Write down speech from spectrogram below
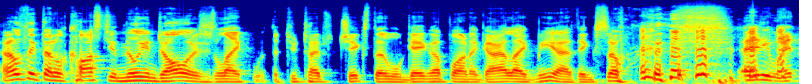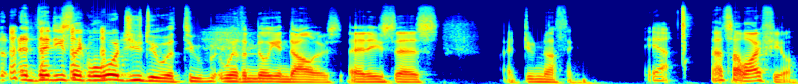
"I don't think that'll cost you a million dollars." He's like, "With the two types of chicks that will gang up on a guy like me, I think so." anyway, and then he's like, "Well, what would you do with two with a million dollars?" And he says, "I do nothing." Yeah. That's how I feel.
